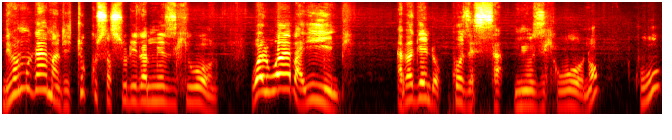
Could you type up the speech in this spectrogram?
Ne bamugamba nti tukusasulira music wono waliwo abayimbi abagenda okukozesa music wono ku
